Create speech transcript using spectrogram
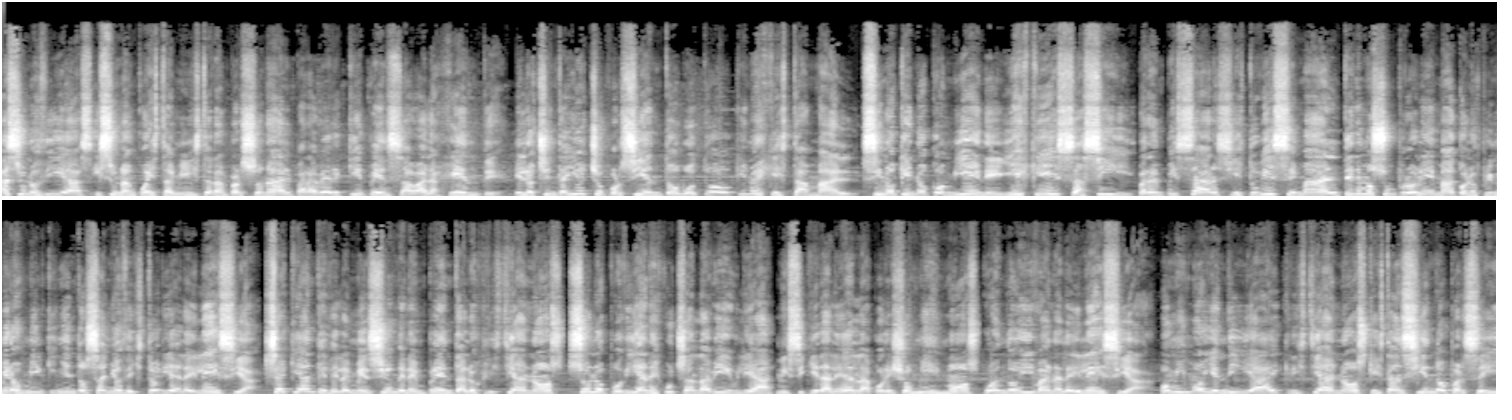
Hace unos días hice una encuesta en mi Instagram personal para ver qué pensaba la gente. El 88% votó que no es que está mal, sino que no conviene, y es que es así. Para empezar, si estuviese mal, tenemos un problema con los primeros 1500 años de historia de la iglesia, ya que antes de la invención de la imprenta los cristianos solo podían escuchar la Biblia, ni siquiera leerla por ellos mismos, cuando iban a la iglesia. O mismo hoy en día hay cristianos que están siendo perseguidos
